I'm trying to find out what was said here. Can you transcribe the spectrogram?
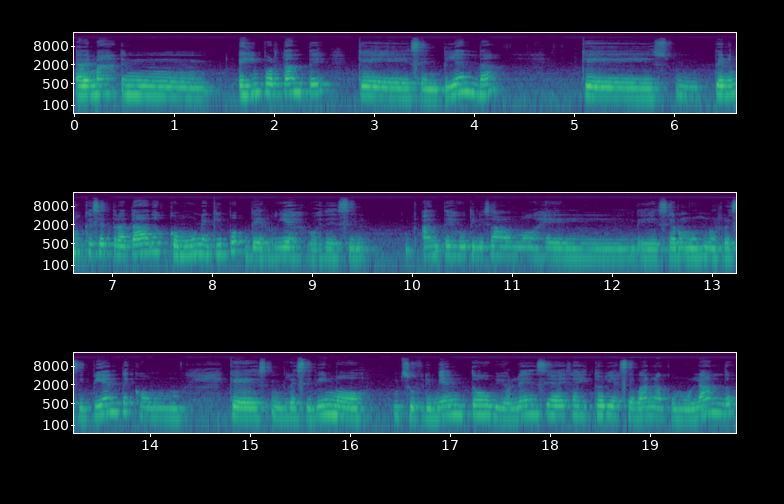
Además, es importante que se entienda que tenemos que ser tratados como un equipo de riesgo, es decir, antes utilizábamos el de ser unos recipientes con que recibimos sufrimiento, violencia, esas historias se van acumulando,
